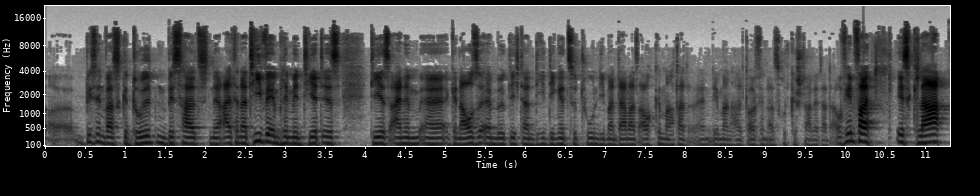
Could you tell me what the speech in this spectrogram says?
ein bisschen was gedulden, bis halt eine Alternative implementiert ist, die es einem äh, genauso ermöglicht, dann die Dinge zu tun, die man damals auch gemacht hat, indem man halt Dolphin als Root gestartet hat. Auf jeden Fall ist klar,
